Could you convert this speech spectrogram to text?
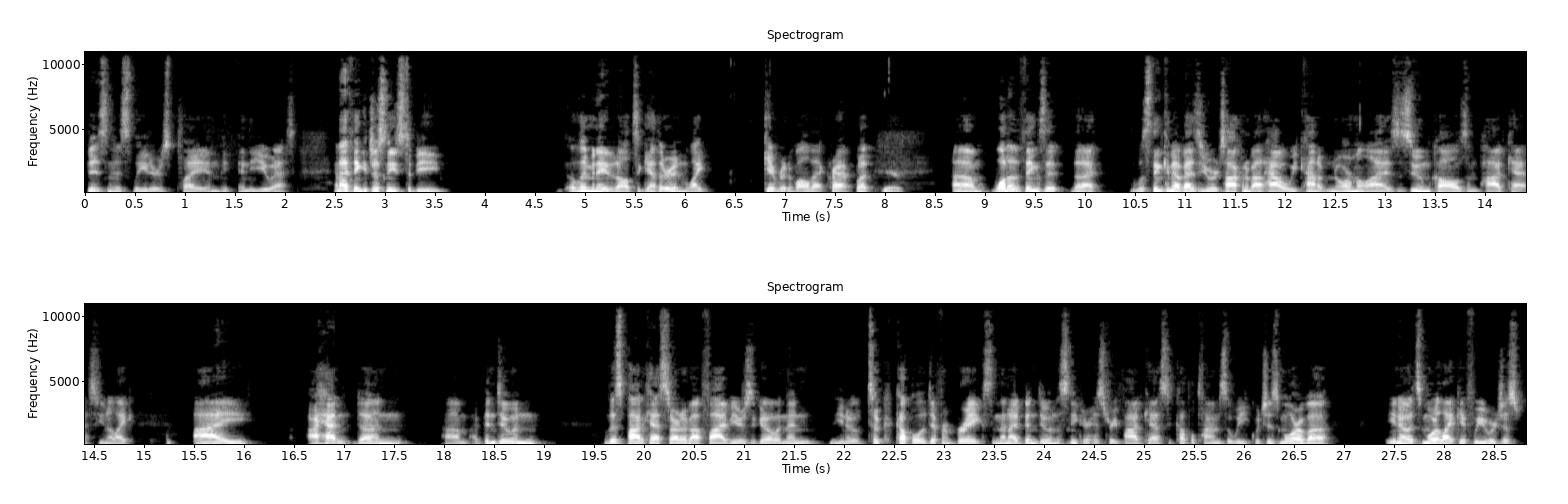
business leaders play in the in the US and i think it just needs to be eliminated altogether and like get rid of all that crap. But yeah. um, one of the things that that i was thinking of as you were talking about how we kind of normalize zoom calls and podcasts you know like i i hadn't done um, i've been doing this podcast started about five years ago and then you know took a couple of different breaks. And then i'd been doing the sneaker history podcast a couple times a week which is more of a you know it's more like if we were just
